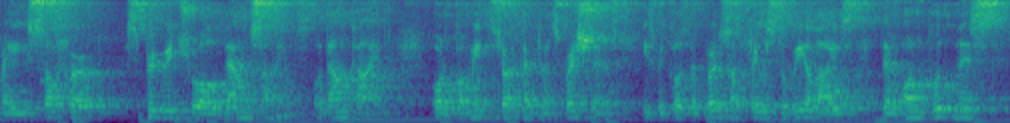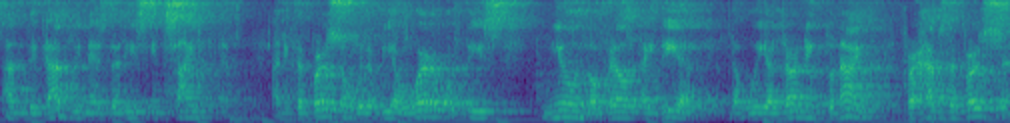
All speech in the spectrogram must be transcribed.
may suffer spiritual downsides or downtime or commit certain transgressions is because the person fails to realize their own goodness and the godliness that is inside of them. And if the person will be aware of this new novel idea that we are learning tonight, perhaps the person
